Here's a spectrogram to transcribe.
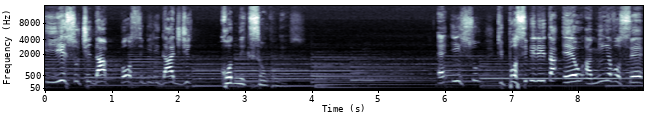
e isso te dá possibilidade de conexão com Deus. É isso que possibilita eu, a minha, você,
